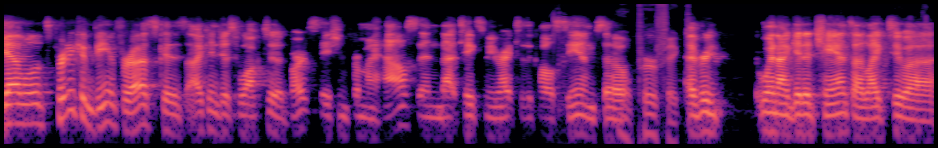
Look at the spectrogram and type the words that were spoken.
Yeah, well, it's pretty convenient for us because I can just walk to a BART station from my house, and that takes me right to the Coliseum. So oh, perfect. Every when I get a chance, I like to, uh,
